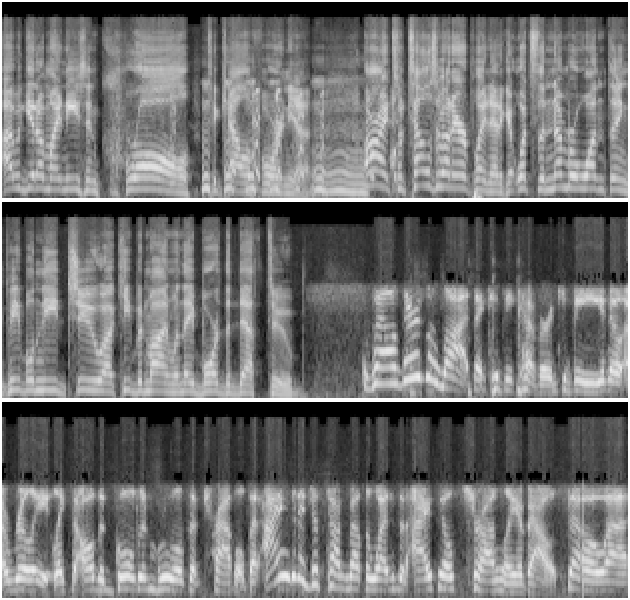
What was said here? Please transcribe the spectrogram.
I would get on my knees and crawl to California. All right, so tell us about airplane etiquette. What's the number one thing people need to uh, keep in mind when they board the death tube? Well, there's a lot that could be covered to be, you know, a really like the, all the golden rules of travel. But I'm going to just talk about the ones that I feel strongly about. So, uh,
